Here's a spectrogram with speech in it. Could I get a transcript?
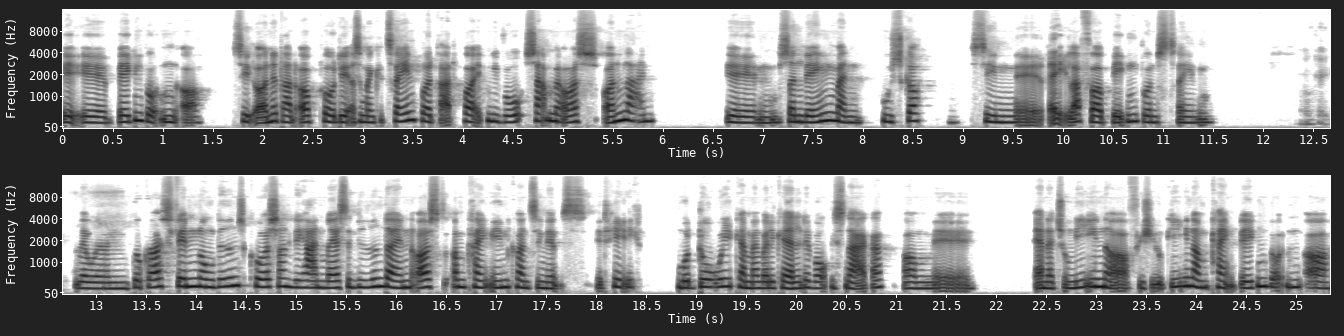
øh, bækkenbunden og sit åndedræt op på det, altså man kan træne på et ret højt niveau sammen med os online, øh, så længe man husker sine øh, regler for bækkenbundstræning. Okay. Øh, du kan også finde nogle videnskurser. Vi har en masse viden derinde, også omkring inkontinens. Et helt modul, kan man vel kalde det, hvor vi snakker om øh, anatomien og fysiologien omkring bækkenbunden og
